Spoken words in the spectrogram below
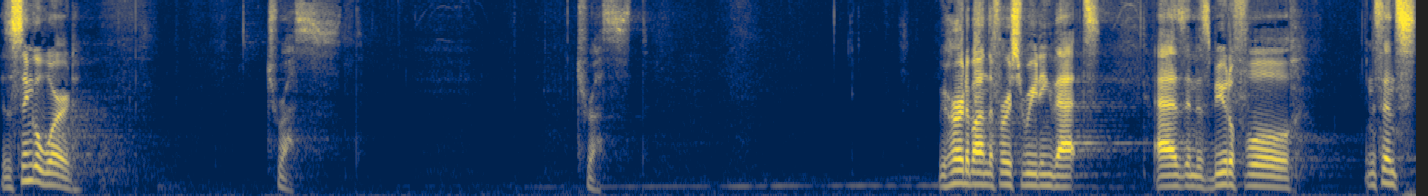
is a single word trust. Trust. We heard about in the first reading that, as in this beautiful, in a sense,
